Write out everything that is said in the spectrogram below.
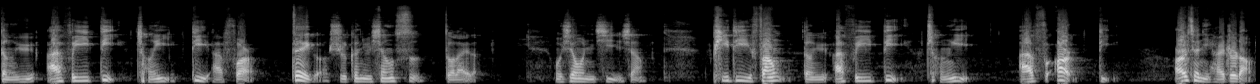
等于 F 一 D 乘以 D F 二，这个是根据相似得来的。我希望你记一下，P D 方等于 F 一 D 乘以 F 二 D，而且你还知道，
